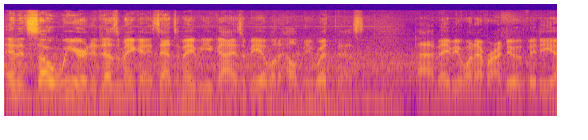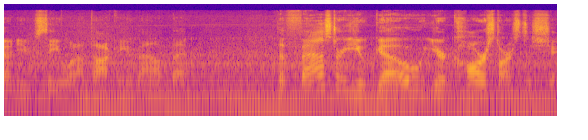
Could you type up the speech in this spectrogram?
and it's so weird, it doesn't make any sense. Maybe you guys will be able to help me with this. Uh, maybe whenever I do a video and you see what I'm talking about. But the faster you go, your car starts to shake.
